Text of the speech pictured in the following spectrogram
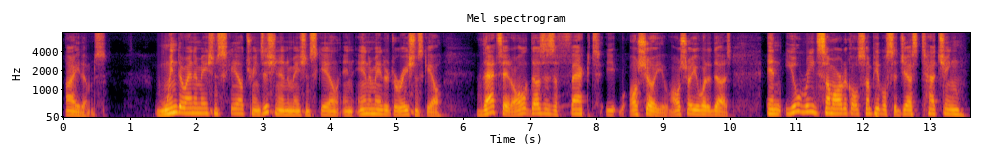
items. Window animation scale, transition animation scale, and animator duration scale. That's it. All it does is affect, I'll show you. I'll show you what it does. And you'll read some articles, some people suggest touching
